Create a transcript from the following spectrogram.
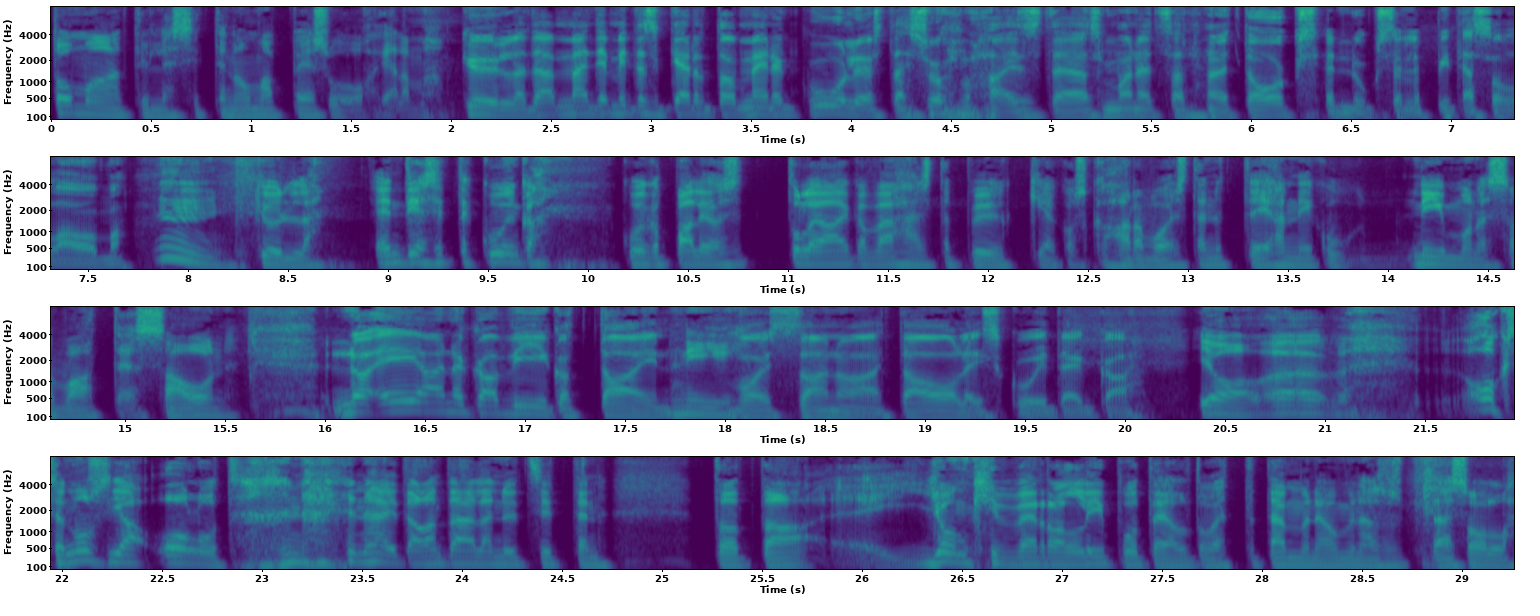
tomaatille sitten oma pesuohjelma. Kyllä, tää, mä en tiedä mitä se kertoo meidän kuulijoista ja suomalaisista, jos monet sanoo, että oksennukselle pitäisi olla oma. Mm, kyllä. En tiedä sitten kuinka, kuinka paljon sit tulee aika vähän sitä pyykkiä, koska harvoin sitä nyt ihan niin, kuin niin monessa vaatteessa on. No ei ainakaan viikoittain Niin. voisi sanoa, että olisi kuitenkaan. Joo, ö, oksennus ja olut. Nä- Näitä on täällä nyt sitten tota, jonkin verran liputeltu, että tämmöinen ominaisuus pitäisi olla.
